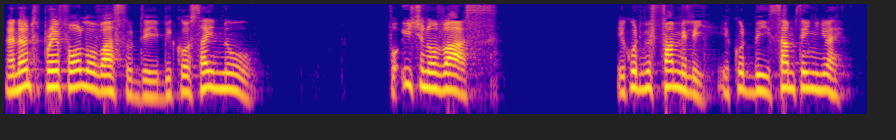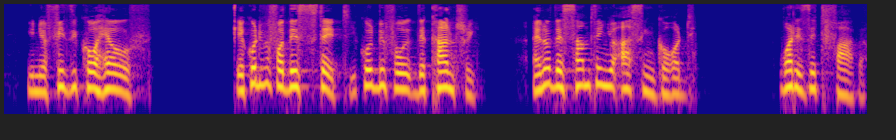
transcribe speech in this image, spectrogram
And I want to pray for all of us today because I know for each one of us, it could be family, it could be something in your, in your physical health, it could be for this state, it could be for the country. I know there's something you're asking God. What is it, Father?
